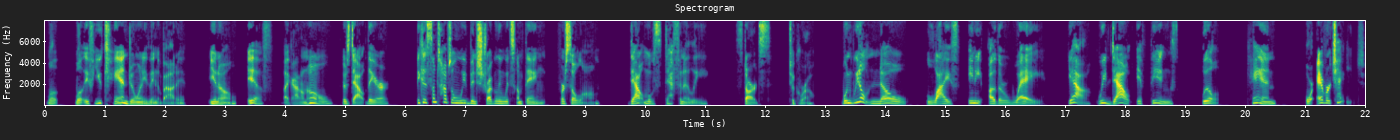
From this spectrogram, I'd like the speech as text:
Well, well, if you can do anything about it, you know, if, like, I don't know, there's doubt there. Because sometimes when we've been struggling with something for so long, doubt most definitely starts to grow. When we don't know life any other way, yeah, we doubt if things will, can, or ever change.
